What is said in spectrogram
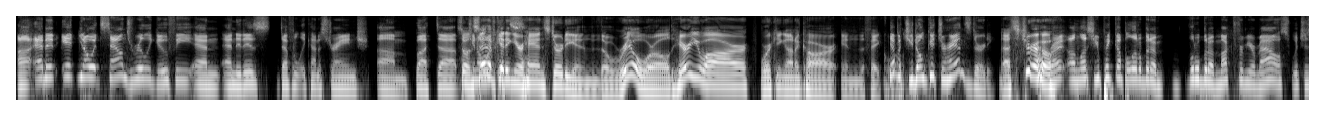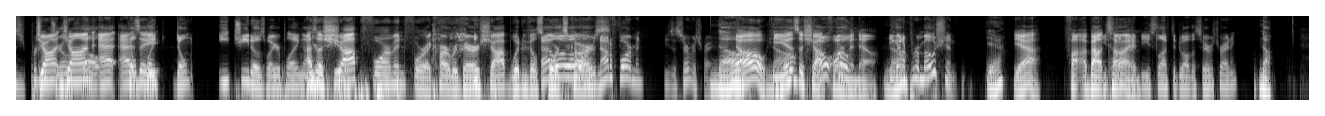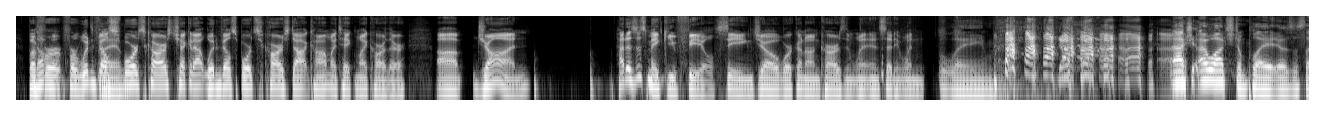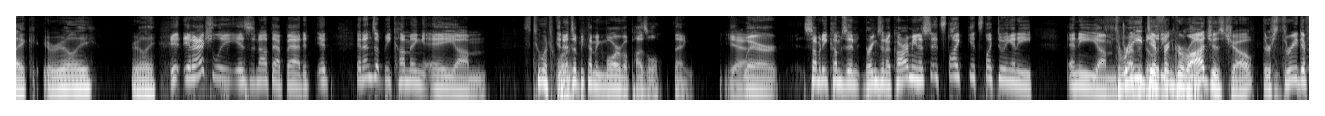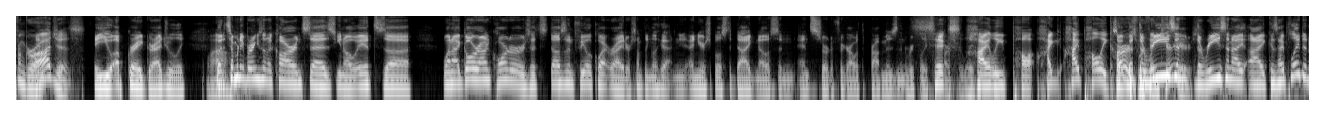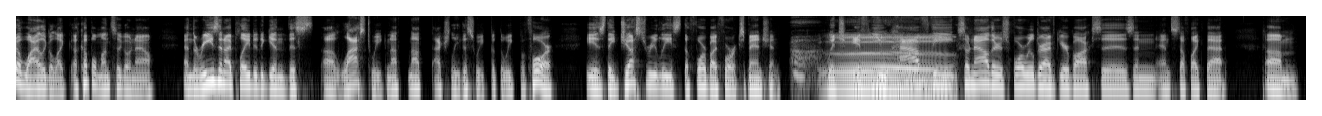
Uh, and it, it you know it sounds really goofy and and it is definitely kind of strange. Um, but uh, So but you instead what? of getting It's- your hands dirty in the real world, here you are working on a car in the fake world. yeah, but you don't get your hands dirty, That's true. right? Unless you pick up a little bit of little bit of muck from your mouse, which is pretty John much John fault. a, as don't a play, don't eat Cheetos while you're playing on as your a computer. shop foreman for a car repair shop, Woodinville Oh, whoa, Sports whoa, whoa, Cars. not a foreman. He's a service writer. No, no, he is a shop Oh, oh. foreman now. He No. got a promotion. Yeah, yeah. Fi- about You still- time. do you still have to do all the service writing? No. But No, for for Woodinville Sports Cars, check it out woodinvillesportscars.com. I take my car there. Uh, John, how does this make you feel seeing Joe working on cars and when and said he when lame. Actually, I watched him play it. It was just like, really, really. It it actually is not that bad. It it it ends up becoming a um It's too much work. it ends up becoming more of a puzzle thing yeah. where somebody comes in brings in a car. I mean it's it's like it's like doing any any um Three different complaint. garages, Joe. There's three different garages. You upgrade gradually. Wow. But somebody brings in a car and says, you know, it's uh when I go around corners, it doesn't feel quite right, or something like that, and, and you're supposed to diagnose and, and sort of figure out what the problem is, and then replace the Six related. highly po- high high poly So, cars but the reason interiors. the reason I I because I played it a while ago, like a couple months ago now, and the reason I played it again this uh, last week, not not actually this week, but the week before, is they just released the four x four expansion. Which if you have the so now there's four wheel drive gearboxes and and stuff like that. Um,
